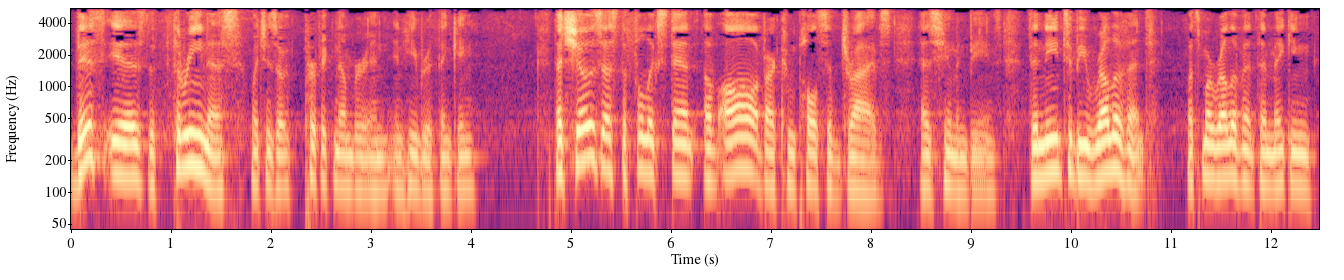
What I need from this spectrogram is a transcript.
this is the threeness, which is a perfect number in, in Hebrew thinking, that shows us the full extent of all of our compulsive drives as human beings. The need to be relevant. What's more relevant than making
